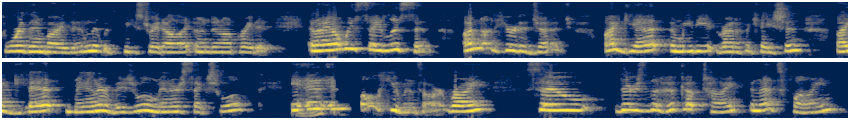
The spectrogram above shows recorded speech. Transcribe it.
for them by them that would be Straight Ally owned and operated. And I always say, listen, I'm not here to judge. I get immediate gratification. I get men are visual, men are sexual, mm-hmm. and, and all humans are, right? So there's the hookup type, and that's fine.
